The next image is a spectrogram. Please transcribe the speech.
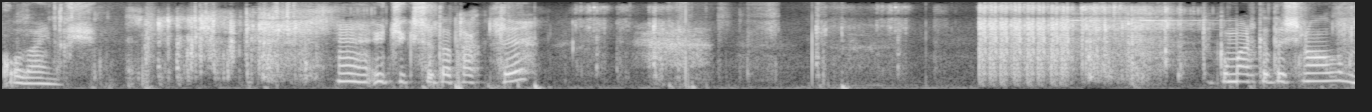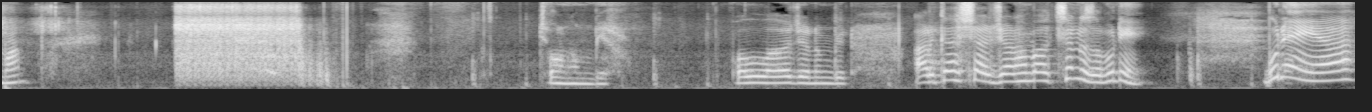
Kolaymış. He, 3x'i de taktı. Takım arkadaşını aldım lan. Canım bir. Vallahi canım bir. Arkadaşlar cana baksanıza bu ne? Bu ne ya?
